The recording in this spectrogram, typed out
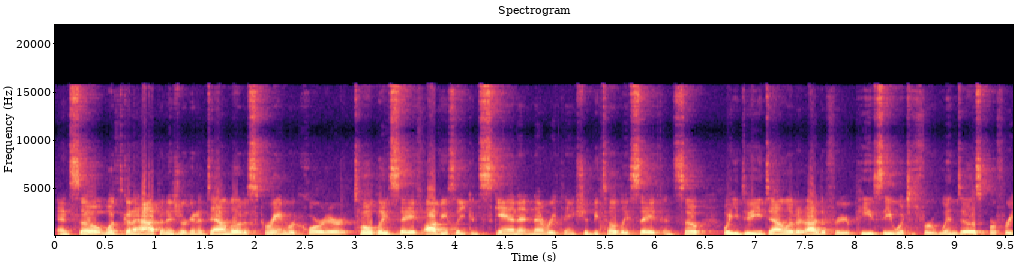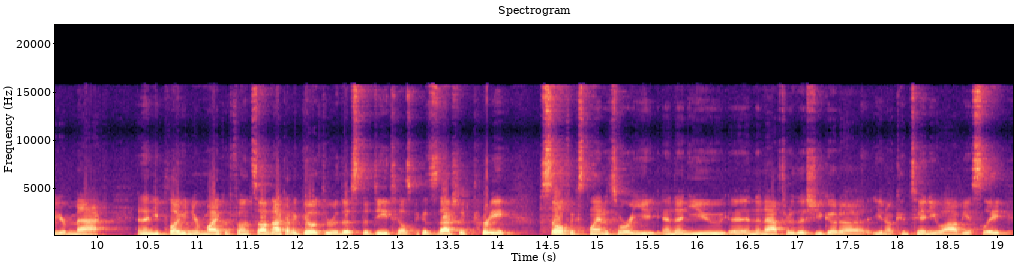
And so what's going to happen is you're going to download a screen recorder, totally safe. Obviously, you can scan it and everything. Should be totally safe. And so what you do, you download it either for your PC, which is for Windows, or for your Mac and then you plug in your microphone. So I'm not going to go through this the details because it's actually pretty self-explanatory. And then you and then after this you go to you know continue obviously,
